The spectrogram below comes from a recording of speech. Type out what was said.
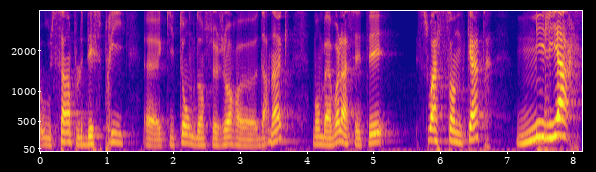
ou simples d'esprit qui tombent dans ce genre d'arnaque. Bon ben voilà, c'était 64 milliards.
